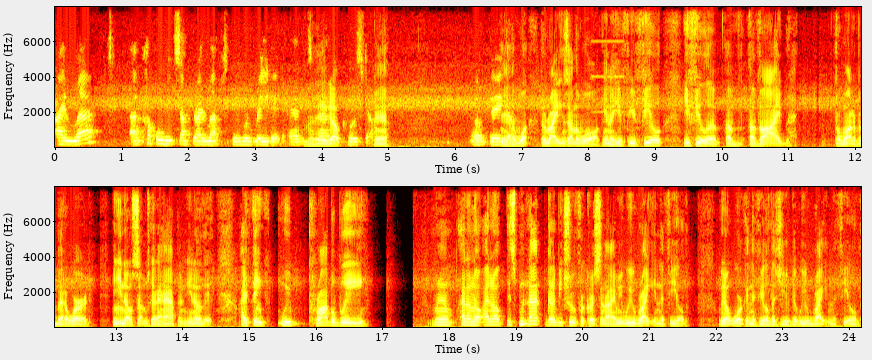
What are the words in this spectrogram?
I left. A couple weeks after I left, they were raided and There you uh, go. closed down. Yeah. Oh, there you yeah, the, go. wa- the writing's on the wall. You know, you, you feel you feel a, a, a vibe, for want of a better word, and you know something's going to happen. You know, the, I think we probably, well, I don't know. I don't. It's not going to be true for Chris and I. I mean, we write in the field. We don't work in the field as you do. We write in the field.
